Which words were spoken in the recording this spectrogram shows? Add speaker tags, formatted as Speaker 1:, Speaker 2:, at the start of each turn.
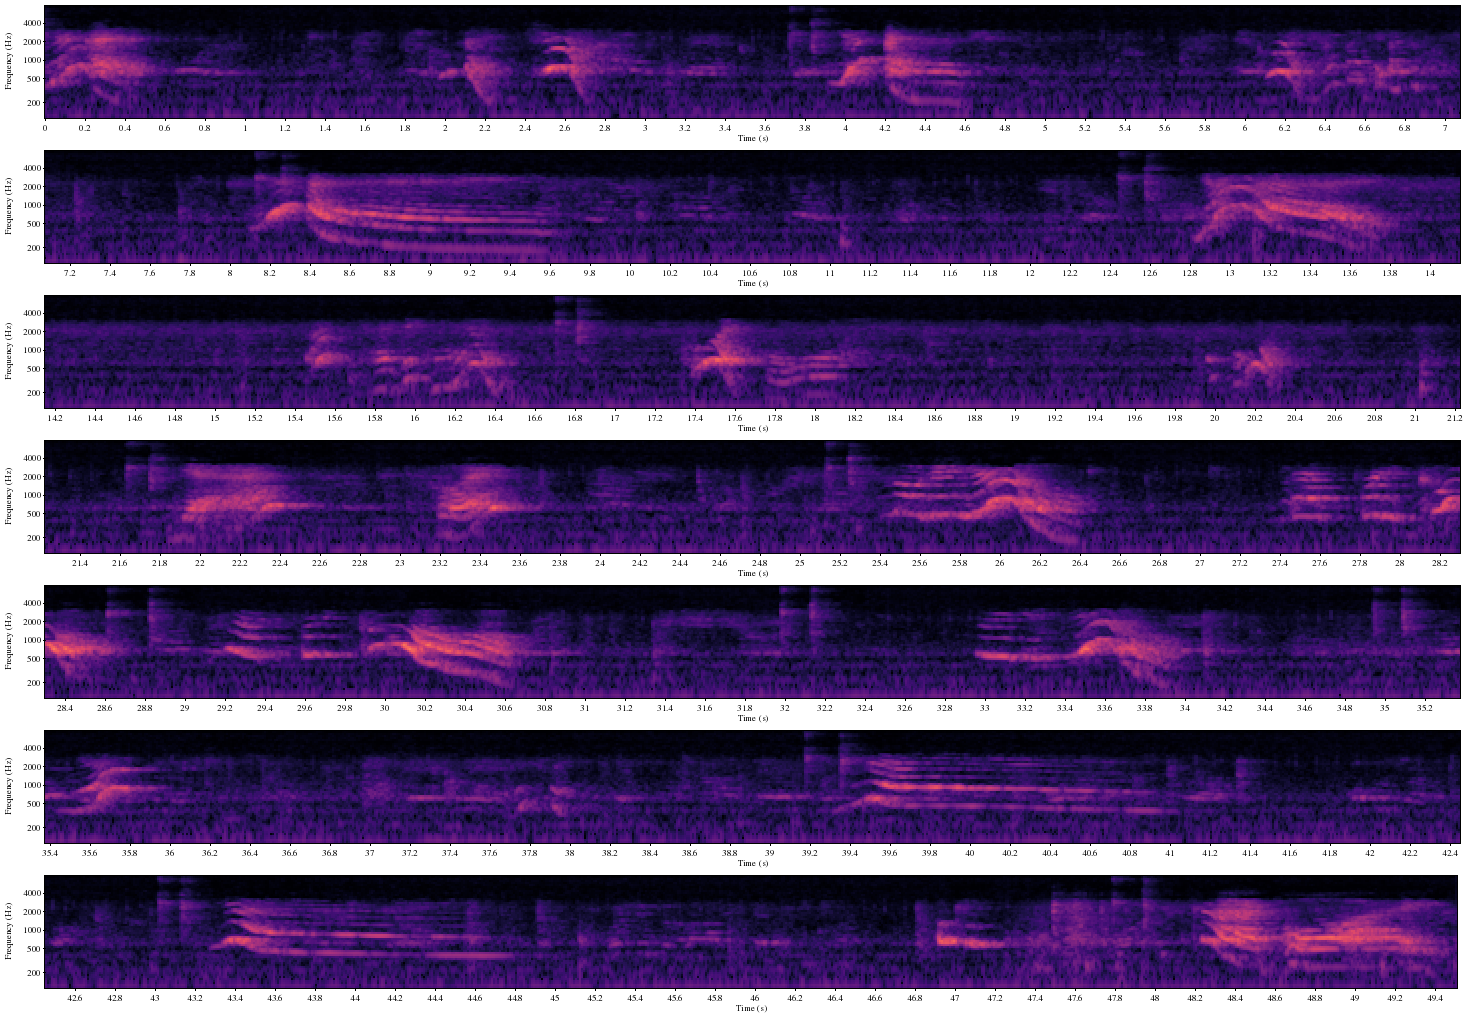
Speaker 1: Yes. Good job. Yes. Good. How about the other
Speaker 2: Yay. Yay. That's. Good boy. Good boy.
Speaker 1: Yeah.
Speaker 2: Bye.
